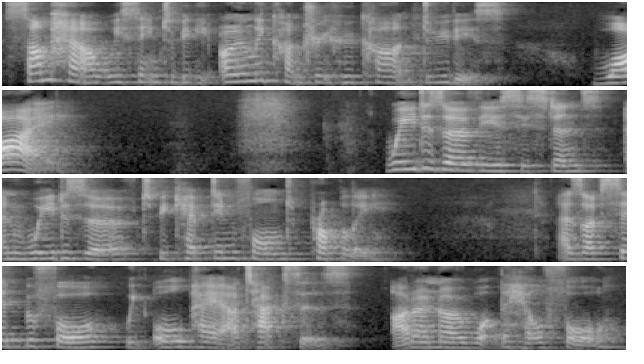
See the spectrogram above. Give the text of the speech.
Somehow we seem to be the only country who can't do this. Why? We deserve the assistance and we deserve to be kept informed properly. As I've said before, we all pay our taxes. I don't know what the hell for.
